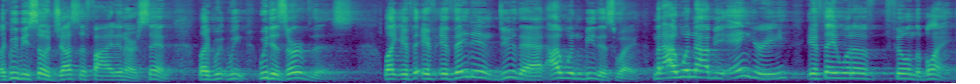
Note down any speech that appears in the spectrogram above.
Like we'd be so justified in our sin. Like we, we, we deserve this. Like if, if, if they didn't do that, I wouldn't be this way. I mean, I would not be angry if they would have fill in the blank.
